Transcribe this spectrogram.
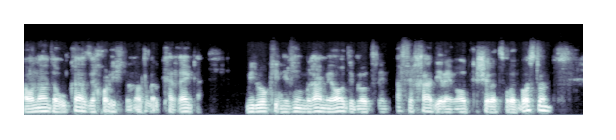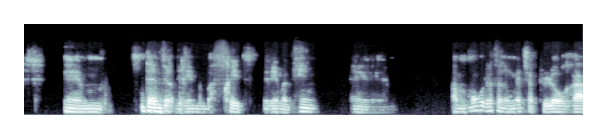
העונה עוד ארוכה, זה יכול להשתנות, אבל כרגע מילווקי נראים רע מאוד, הם לא עוצרים אף אחד, יהיה להם מאוד קשה לעצור את בוסטון. אמ, דנבר נראים מפחיד, נראים מדהים. אמ, אמור להיות לנו מצ'אפ לא רע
